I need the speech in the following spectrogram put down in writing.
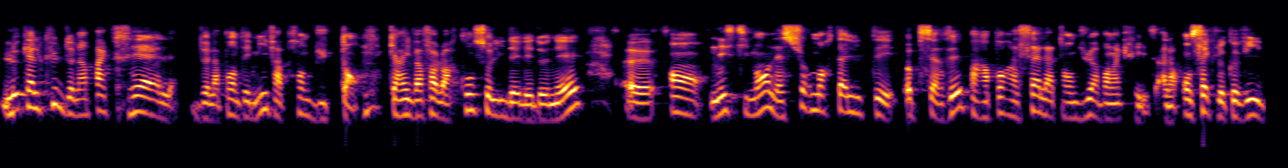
Le calcul de l'impact réel de la pandémie va prendre du temps, car il va falloir consolider les données euh, en estimant la surmortalité observée par rapport à celle attendue avant la crise. Alors, on sait que le Covid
